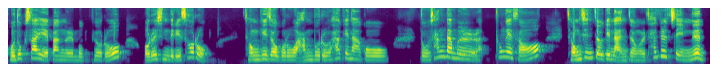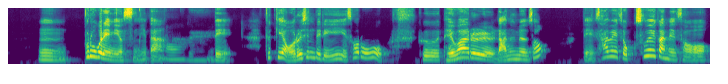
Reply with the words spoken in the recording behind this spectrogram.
고독사 예방을 목표로 어르신들이 서로 정기적으로 안부를 확인하고 또 상담을 통해서 정신적인 안정을 찾을 수 있는 음, 프로그램이었습니다. 어, 네. 네. 특히 어르신들이 서로 그 대화를 나누면서 네, 사회적 소외감에서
